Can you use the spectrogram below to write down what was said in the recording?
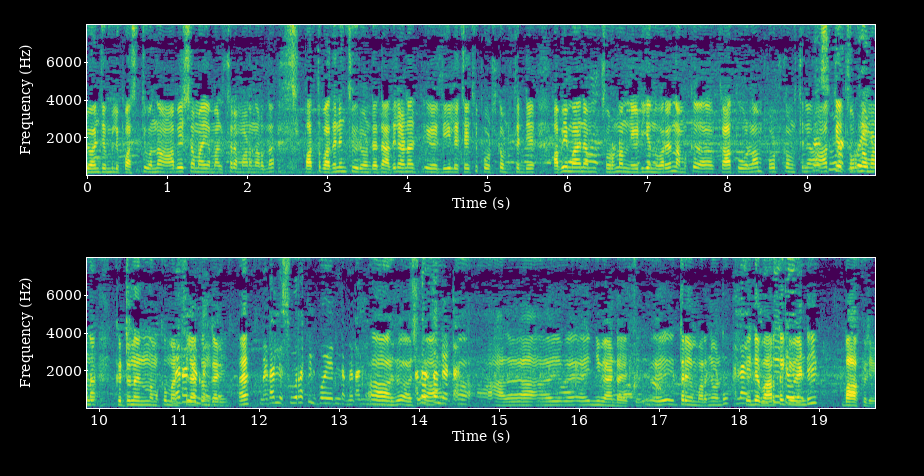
ലോങ് ജമ്പിൽ ഫസ്റ്റ് വന്ന ആവേശമായ മത്സരമാണ് നടന്നത് പത്ത് പതിനഞ്ച് പേര് ഉണ്ടായിരുന്നു അതിലാണ് ലീല ചേച്ചി സ്പോർട്സ് കൗൺസിലിന്റെ അഭിമാനം സ്വർണം നേടിയെന്ന് പറയാൻ നമുക്ക് കാത്തുകൊള്ളാം. സ്പോർട്സ് കൗൺസിലിന് ആദ്യ സ്വർണമാണ് കിട്ടണമെന്ന് നമുക്ക് മനസ്സിലാക്കാൻ കഴിയും. ഇനി വേണ്ട. ഇത്രയും പറഞ്ഞുകൊണ്ട് എന്റെ വാർത്തയ്ക്ക് വേണ്ടി ബാഹുലേ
